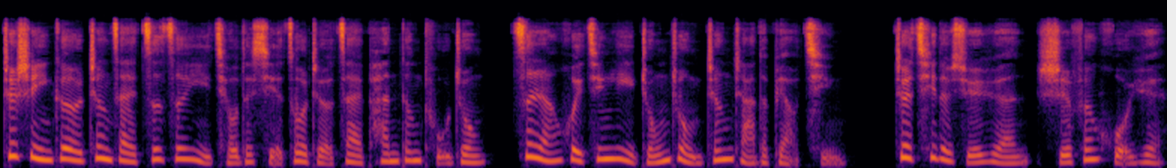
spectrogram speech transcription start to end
这是一个正在孜孜以求的写作者在攀登途中，自然会经历种种挣扎的表情。这期的学员十分活跃，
